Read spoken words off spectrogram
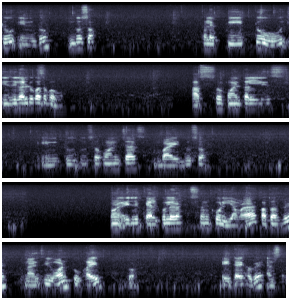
টু ইন্টু দুশো। তাহলে P two is equal to কত পাবো? সাতশো পঁয়তাল্লিশ ইন্টু দুশো পঞ্চাশ বাই দুশো। এটা যদি ক্যালকুলেশন করি, আমরা কত আসবে? এইটাই হবে অ্যান্সার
